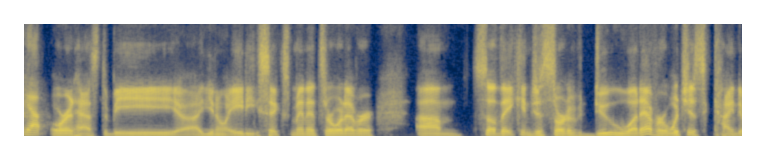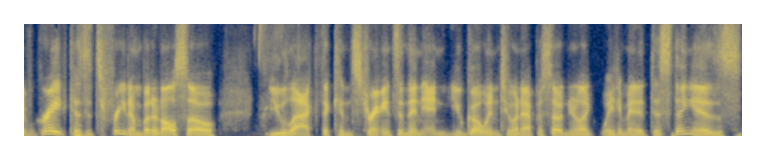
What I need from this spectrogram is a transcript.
Yep. or it has to be uh, you know 86 minutes or whatever um, so they can just sort of do whatever which is kind of great because it's freedom but it also you lack the constraints and then and you go into an episode and you're like wait a minute this thing is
